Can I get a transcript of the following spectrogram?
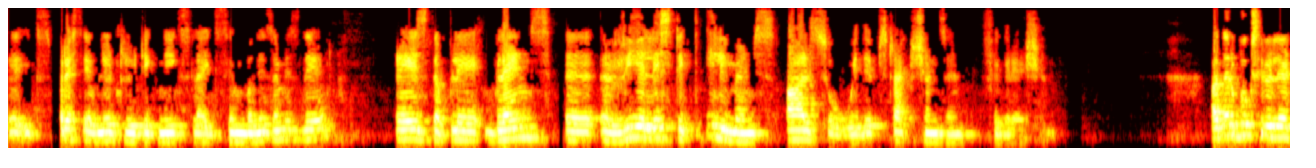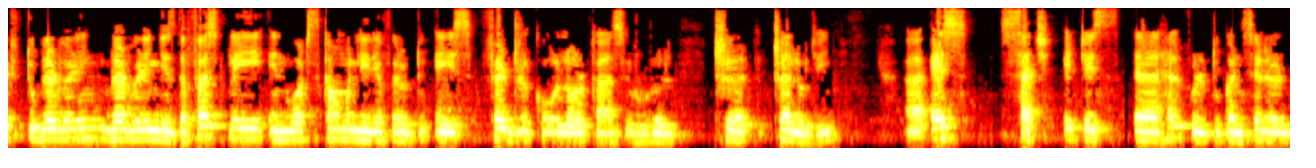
expressive literary techniques like symbolism is there as the play blends uh, realistic elements also with abstractions and figuration. Other books related to Blood Wedding. Blood Wedding is the first play in what's commonly referred to as Federico Lorca's rural trilogy. Uh, as such, it is uh, helpful to consider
